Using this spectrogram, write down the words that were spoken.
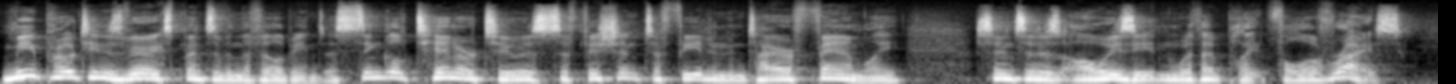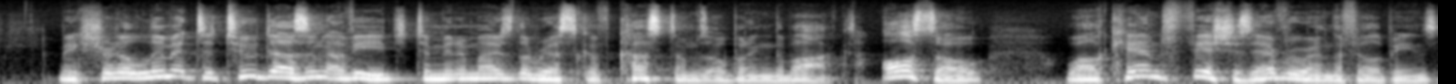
Meat protein is very expensive in the Philippines. A single tin or two is sufficient to feed an entire family since it is always eaten with a plateful of rice. Make sure to limit to two dozen of each to minimize the risk of customs opening the box. Also, while canned fish is everywhere in the Philippines,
